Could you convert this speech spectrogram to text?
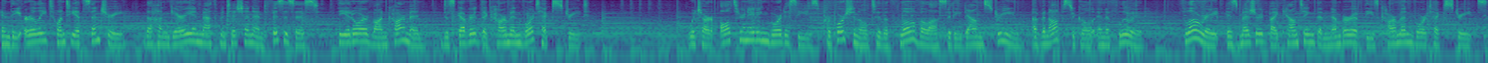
In the early 20th century, the Hungarian mathematician and physicist Theodor von Karman discovered the Karman vortex street, which are alternating vortices proportional to the flow velocity downstream of an obstacle in a fluid. Flow rate is measured by counting the number of these Karman vortex streets.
